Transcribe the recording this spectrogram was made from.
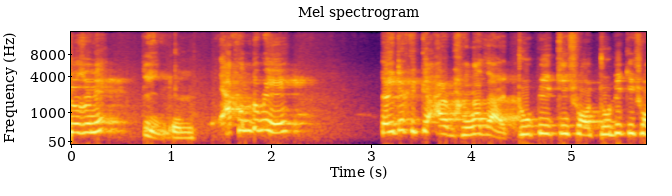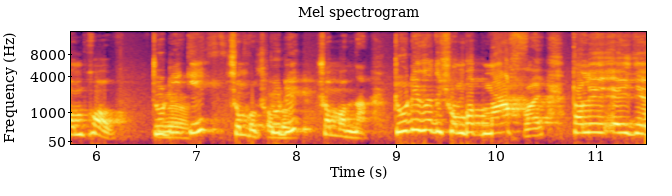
যোজনী? তিন। তিন। এখন তুমি এইটাকে কি আর ভাঙা যায়? টু পি কি টু ডি কি সম্ভব? টু ডি কি সম্ভব? টু সম্ভব। না। টু ডি যদি সম্ভব না হয় তাহলে এই যে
